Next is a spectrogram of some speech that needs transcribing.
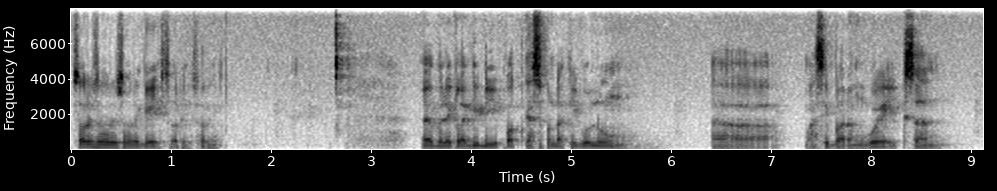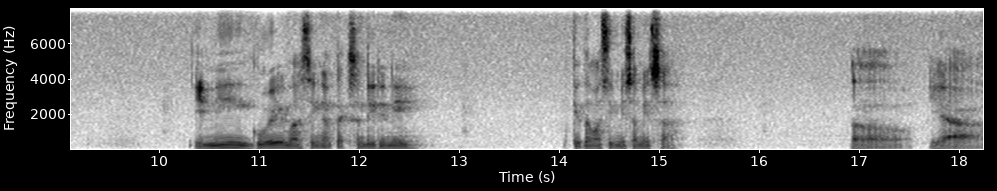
Sorry sorry sorry guys, sorry sorry. Eh balik lagi di podcast pendaki gunung. Uh, masih bareng gue Iksan. Ini gue masih ngetek sendiri nih. Kita masih misa-misa. Uh, ya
